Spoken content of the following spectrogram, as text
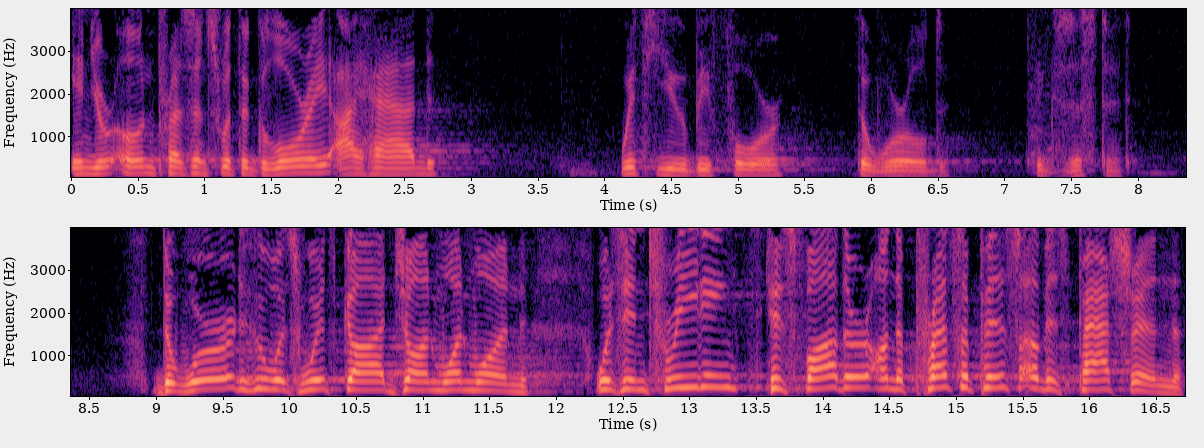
in your own presence with the glory I had with you before the world existed. The Word who was with God, John 1 1, was entreating his Father on the precipice of his passion.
